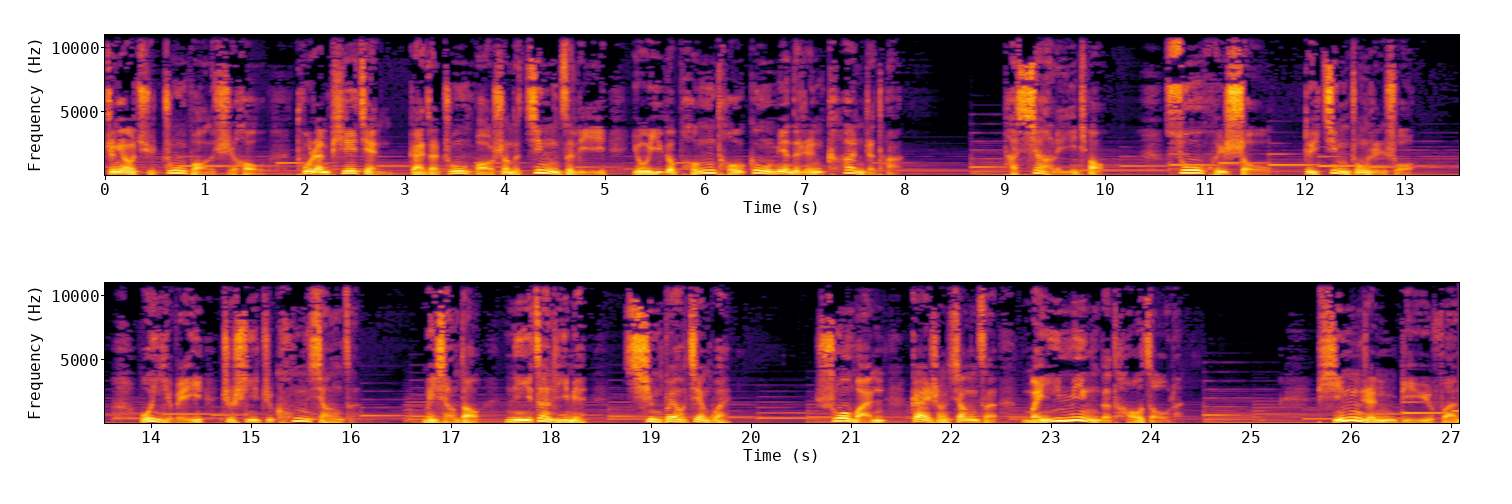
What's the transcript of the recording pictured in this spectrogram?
正要取珠宝的时候，突然瞥见盖在珠宝上的镜子里有一个蓬头垢面的人看着他，他吓了一跳，缩回手对镜中人说：“我以为这是一只空箱子，没想到你在里面，请不要见怪。”说完，盖上箱子，没命的逃走了。平人比喻凡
